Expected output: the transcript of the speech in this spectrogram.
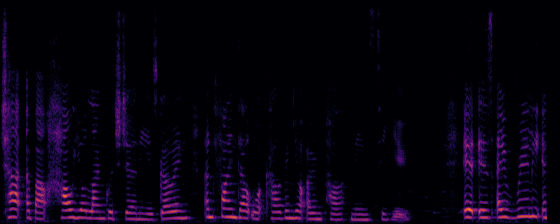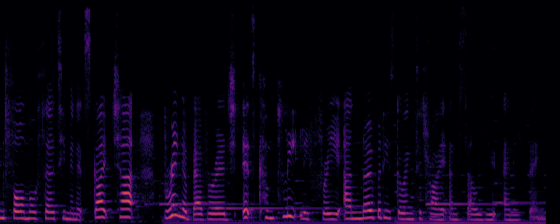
chat about how your language journey is going and find out what carving your own path means to you. It is a really informal 30 minute Skype chat. Bring a beverage, it's completely free, and nobody's going to try and sell you anything.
